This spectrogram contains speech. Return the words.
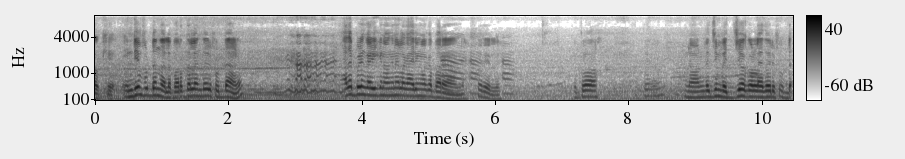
ഓക്കെ ഇന്ത്യൻ ഫുഡൊന്നുമല്ല പുറത്തുള്ള എന്തോ ഒരു ഫുഡാണ് അതെപ്പോഴും കഴിക്കണം അങ്ങനെയുള്ള കാര്യങ്ങളൊക്കെ പറയാനുണ്ട് ശരിയല്ലേ? ഇപ്പോൾ നോൺ വെജും വെജും ഒക്കെ ഉള്ള ഏതൊരു ഫുഡ്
